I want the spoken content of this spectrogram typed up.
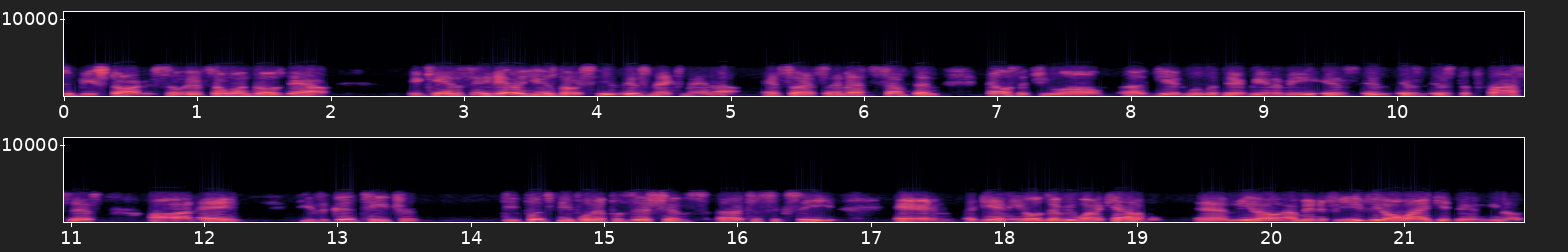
to be starters. So if someone goes down in Kansas City, they don't use no excuse. This next man up, and so it's, and that's something else that you all uh, get with, with being Bieniemy is, is is is the process on a he's a good teacher. He puts people in positions uh, to succeed, and again, he holds everyone accountable. And you know, I mean, if you if you don't like it, then you know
